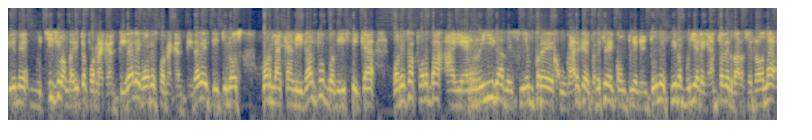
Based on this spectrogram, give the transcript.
tiene muchísimo mérito por la cantidad de goles, por la cantidad de títulos, por la calidad futbolística, por esa forma aguerrida de siempre jugar que me parece que complementó un estilo muy elegante del Barcelona.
